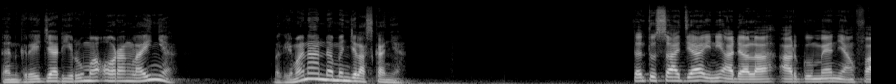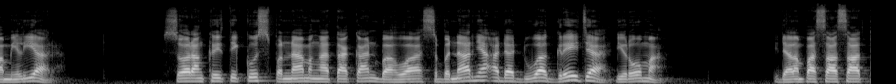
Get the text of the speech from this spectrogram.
dan gereja di rumah orang lainnya. Bagaimana Anda menjelaskannya? Tentu saja, ini adalah argumen yang familiar Seorang kritikus pernah mengatakan bahwa sebenarnya ada dua gereja di Roma. Di dalam pasal 1,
